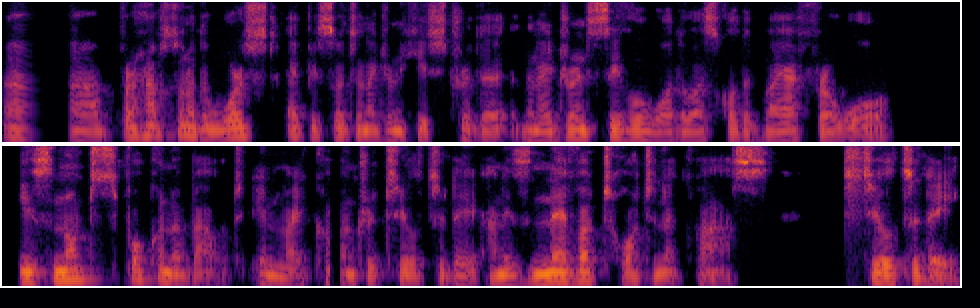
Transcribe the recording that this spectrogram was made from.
Uh, uh, perhaps one of the worst episodes in Nigerian history, the, the Nigerian Civil War, that was called the Biafra War, is not spoken about in my country till today and is never taught in a class till today.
